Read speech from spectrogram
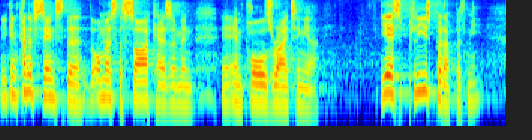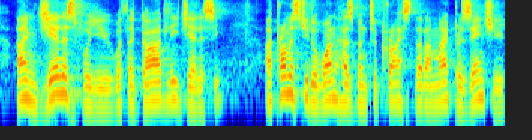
You can kind of sense the, the almost the sarcasm in, in Paul's writing here. Yes, please put up with me. I'm jealous for you with a godly jealousy. I promised you to one husband to Christ that I might present you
